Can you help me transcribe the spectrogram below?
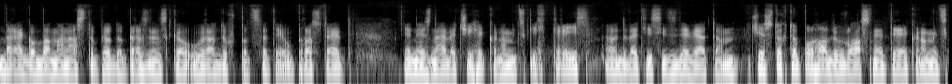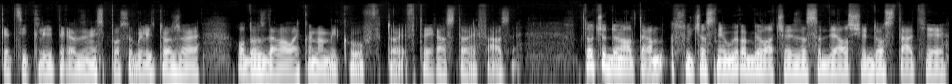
Barack Obama nastúpil do prezidentského úradu v podstate uprostred jednej z najväčších ekonomických kríz v 2009. Čiže z tohto pohľadu vlastne tie ekonomické cykly prirodzene spôsobili to, že odozdával ekonomiku v, to, v tej rastovej fáze. To, čo Donald Trump súčasne urobil a čo je zase ďalšie dostate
